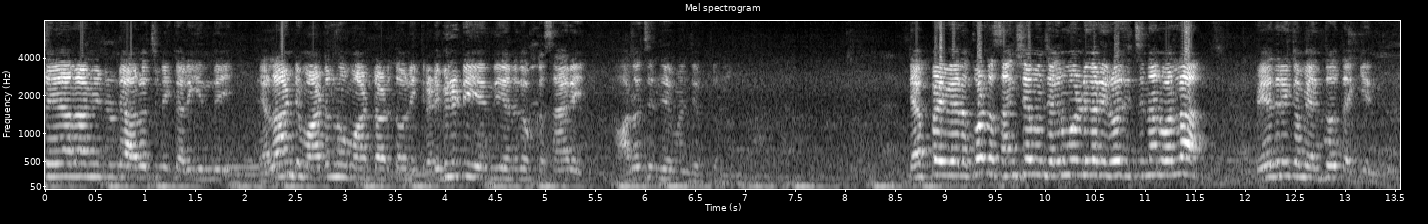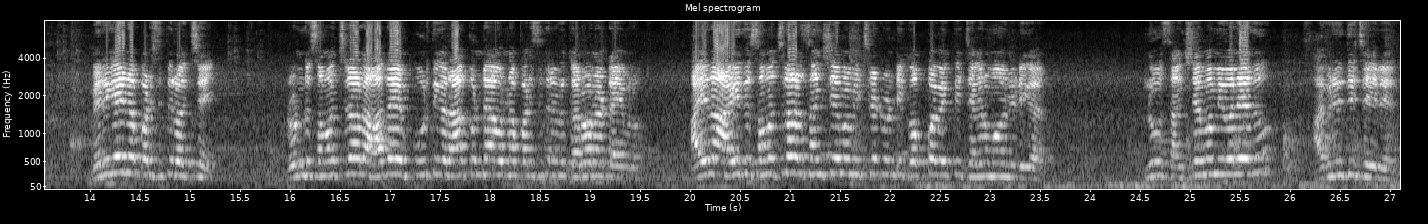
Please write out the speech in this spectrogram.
చేయాలా అనేటువంటి ఆలోచన కలిగింది. ఎలాంటి మాటలు నువ్వు మాట్లాడుతావు? నీ క్రెడిబిలిటీ ఏంది అనేది ఒక్కసారి ఆలోచన చేయమని చెప్తున్నాను. డెబ్బై వేల కోట్ల సంక్షేమం జగన్మోహన్ రెడ్డి గారు ఈరోజు ఇచ్చిన దానివల్ల పేదరికం ఎంతో తగ్గింది. మెరుగైన పరిస్థితులు వచ్చాయి. రెండు సంవత్సరాల ఆదాయం పూర్తిగా రాకుండా ఉన్న పరిస్థితులు కరోనా టైంలో. అయినా ఐదు సంవత్సరాల సంక్షేమం ఇచ్చినటువంటి గొప్ప వ్యక్తి జగన్మోహన్ రెడ్డి గారు. నువ్వు సంక్షేమం ఇవ్వలేదు అభివృద్ధి చేయలేదు.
